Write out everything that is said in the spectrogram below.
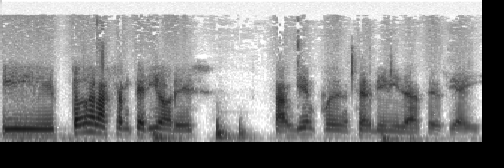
Y todas las anteriores también pueden ser vividas desde ahí.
